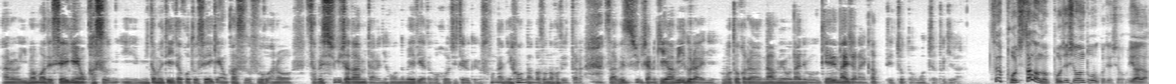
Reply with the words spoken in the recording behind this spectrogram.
あの、今まで制限を課す、認めていたことを制限を課す、不、あの、差別主義者だみたいな日本のメディアとか報じてるけど、そんな日本なんかそんなこと言ったら、差別主義者の極みぐらいに元から難民を何も受け入れないじゃないかってちょっと思っちゃう時がある。それポジ、ただのポジショントークでしょ？いやだ。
